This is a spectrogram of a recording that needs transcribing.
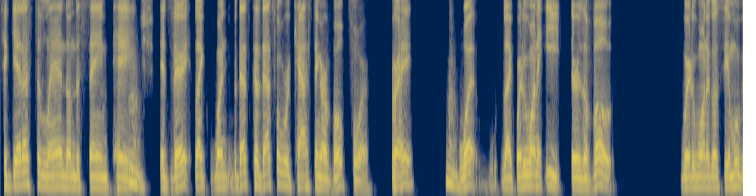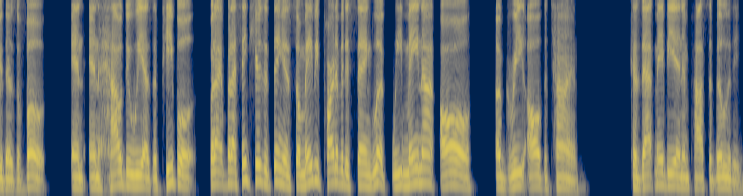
to get us to land on the same hmm. page. Hmm. It's very like when, but that's because that's what we're casting our vote for, right? Hmm. What, like, where do we want to eat? There's a vote. Where do we want to go see a movie? There's a vote and and how do we as a people but i but i think here's the thing is so maybe part of it is saying look we may not all agree all the time because that may be an impossibility.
